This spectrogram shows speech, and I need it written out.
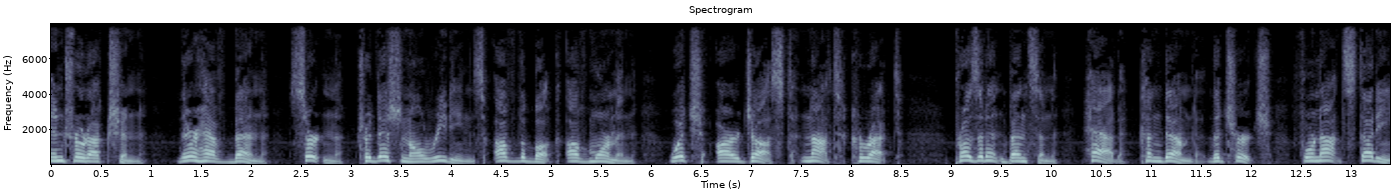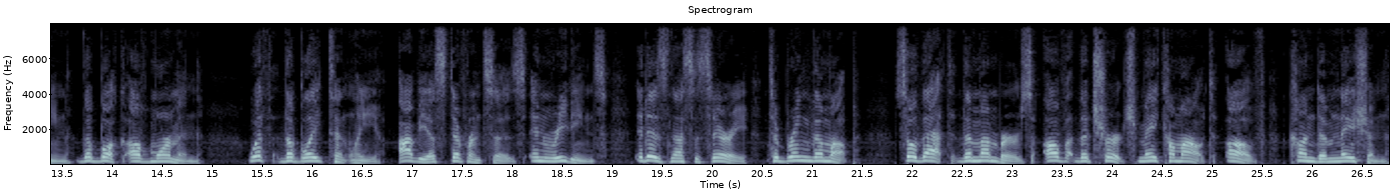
Introduction There have been certain traditional readings of the Book of Mormon which are just not correct. President Benson had condemned the church for not studying the Book of Mormon. With the blatantly obvious differences in readings, it is necessary to bring them up so that the members of the church may come out of condemnation.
